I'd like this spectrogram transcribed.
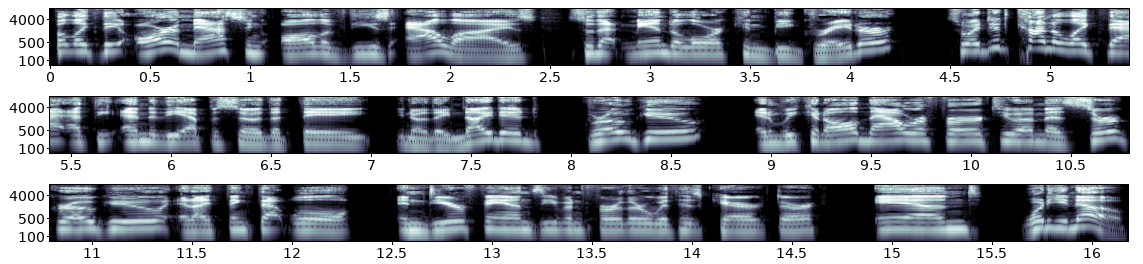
but like they are amassing all of these allies so that Mandalore can be greater. So I did kind of like that at the end of the episode that they, you know, they knighted Grogu and we can all now refer to him as Sir Grogu. And I think that will endear fans even further with his character. And what do you know?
